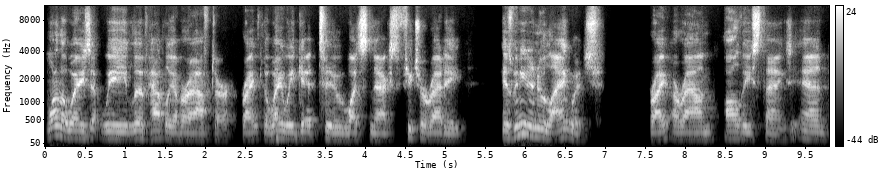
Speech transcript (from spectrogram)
one of the ways that we live happily ever after, right? The way we get to what's next, future ready, is we need a new language, right, around all these things. And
